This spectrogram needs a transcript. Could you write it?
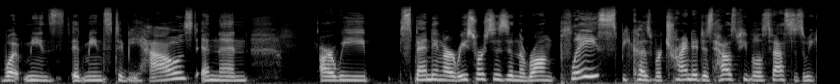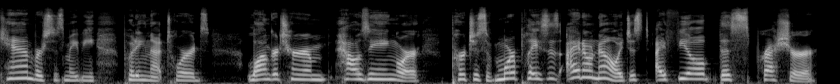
what means it means to be housed and then are we spending our resources in the wrong place because we're trying to just house people as fast as we can versus maybe putting that towards longer term housing or purchase of more places. I don't know. It just I feel this pressure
